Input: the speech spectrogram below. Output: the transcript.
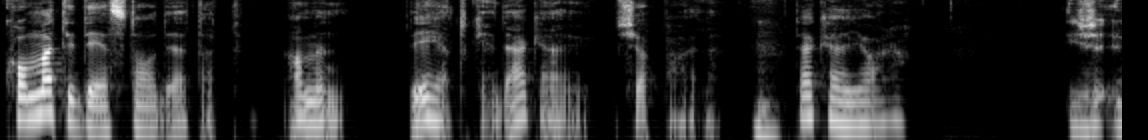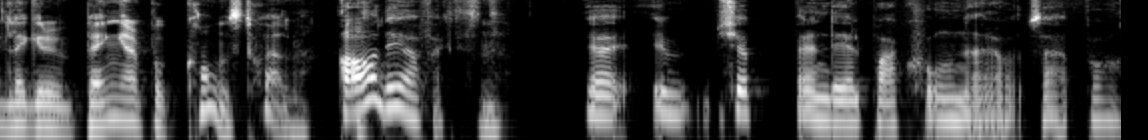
komma till det stadiet. Att ja, men det är helt okej, det här kan jag köpa. Eller Mm. det här kan jag göra. Lägger du pengar på konst själv? Ja, det gör jag faktiskt. Mm. Jag, köper en del på auktioner och så här på...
